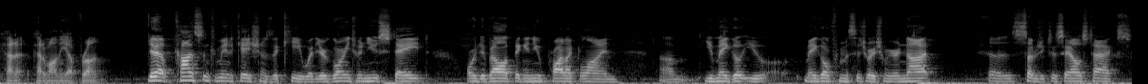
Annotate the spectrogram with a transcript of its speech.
kind of kind of on the upfront. Yeah, constant communication is the key. Whether you're going to a new state or developing a new product line, um, you may go you may go from a situation where you're not uh, subject to sales tax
